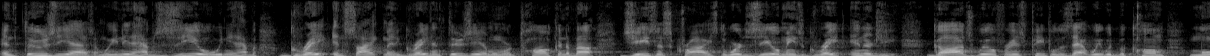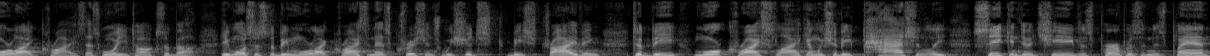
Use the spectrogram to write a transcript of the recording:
enthusiasm. We need to have zeal. We need to have great incitement, great enthusiasm when we're talking about Jesus Christ. The word zeal means great energy. God's will for his people is that we would become more like Christ. That's what he talks about. He wants us to be more like Christ. And as Christians, we should be striving to be more Christ like. And we should be passionately seeking to achieve this purpose and this plan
